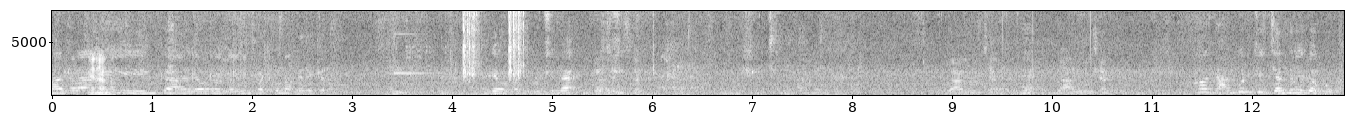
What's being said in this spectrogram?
మాట్లాడాలి. ఇంకా ఎవరో నలుగురు పట్టుకున్నాం కదా ఇక్కడ ఉందా మీకు వచ్చిందా దాని గురించి జనరల్గా కూడా.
